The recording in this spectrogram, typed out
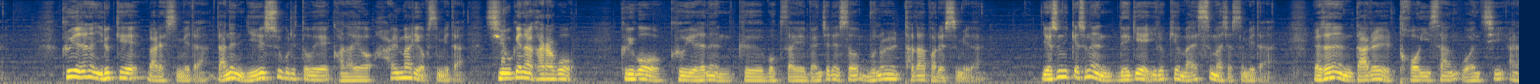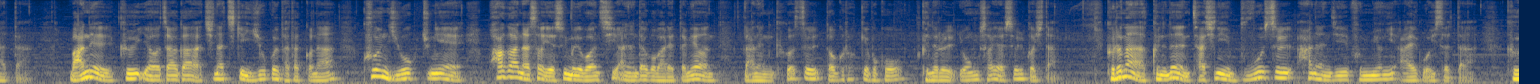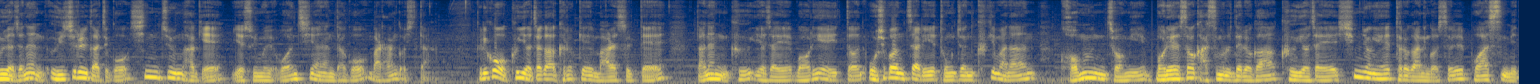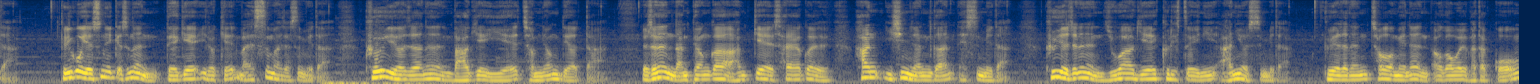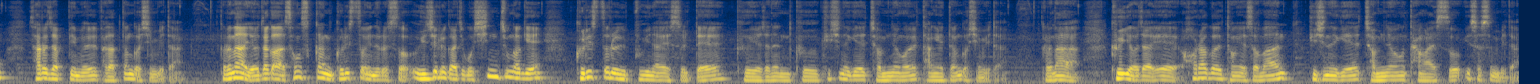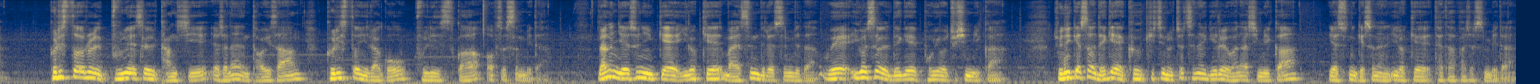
그 여자는 이렇게 말했습니다. 나는 예수 그리스도에 관하여 할 말이 없습니다. 지옥에나 가라고. 그리고 그 여자는 그 목사의 면전에서 문을 닫아 버렸습니다. 예수님께서는 내게 이렇게 말씀하셨습니다. 여자는 나를 더 이상 원치 않았다. 만일 그 여자가 지나치게 유혹을 받았거나 큰 유혹 중에 화가 나서 예수님을 원치 않는다고 말했다면 나는 그것을 너그럽게 보고 그녀를 용서하였을 것이다. 그러나 그녀는 자신이 무엇을 하는지 분명히 알고 있었다. 그 여자는 의지를 가지고 신중하게 예수님을 원치 않는다고 말한 것이다. 그리고 그 여자가 그렇게 말했을 때 나는 그 여자의 머리에 있던 50원짜리 동전 크기만한 검은 점이 머리에서 가슴으로 내려가 그 여자의 심령에 들어가는 것을 보았습니다. 그리고 예수님께서는 내게 이렇게 말씀하셨습니다. 그 여자는 마귀에 의해 점령되었다. 여자는 남편과 함께 사역을 한 20년간 했습니다. 그 여자는 유아기의 그리스도인이 아니었습니다. 그 여자는 처음에는 억압을 받았고 사로잡힘을 받았던 것입니다. 그러나 여자가 성숙한 그리스도인으로서 의지를 가지고 신중하게 그리스도를 부인하였을 때 그 여자는 그 귀신에게 점령을 당했던 것입니다. 그러나 그 여자의 허락을 통해서만 귀신에게 점령 당할 수 있었습니다. 그리스도를 부인했을 당시 여자는 더 이상 그리스도인이라고 불릴 수가 없었습니다. 나는 예수님께 이렇게 말씀드렸습니다. 왜 이것을 내게 보여주십니까? 주님께서 내게 그 귀신을 쫓아내기를 원하십니까? 예수님께서는 이렇게 대답하셨습니다.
